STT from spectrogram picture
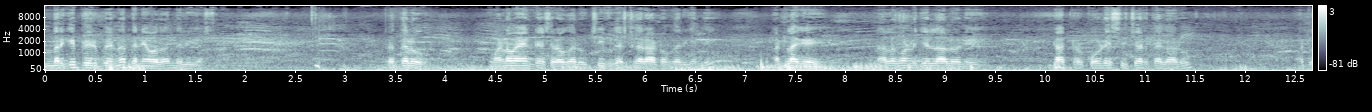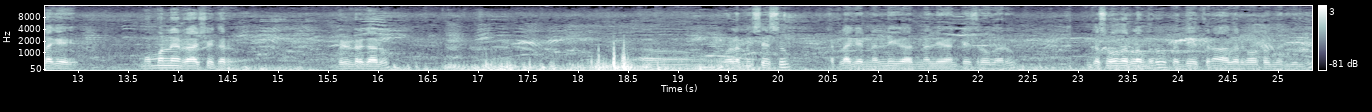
అందరికీ పేరు పేరున ధన్యవాదాలు తెలియజేస్తున్నాం. పెద్దలు మండ వెంకటేశ్వరరావు గారు చీఫ్ గెస్ట్గా రావడం జరిగింది. అట్లాగే నల్లగొండ జిల్లాలోని డాక్టర్ కోడే సుచరిత గారు అట్లాగే ముమ్మల్నేని రాజశేఖర్ బిల్డర్ గారు వాళ్ళ మిస్సెస్ అట్లాగే నల్లి గారు నల్లి వెంకటేశ్వరరావు గారు ఇంకా సోదరులందరూ పెద్ద ఎత్తున హాజరు కావడం జరిగింది.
